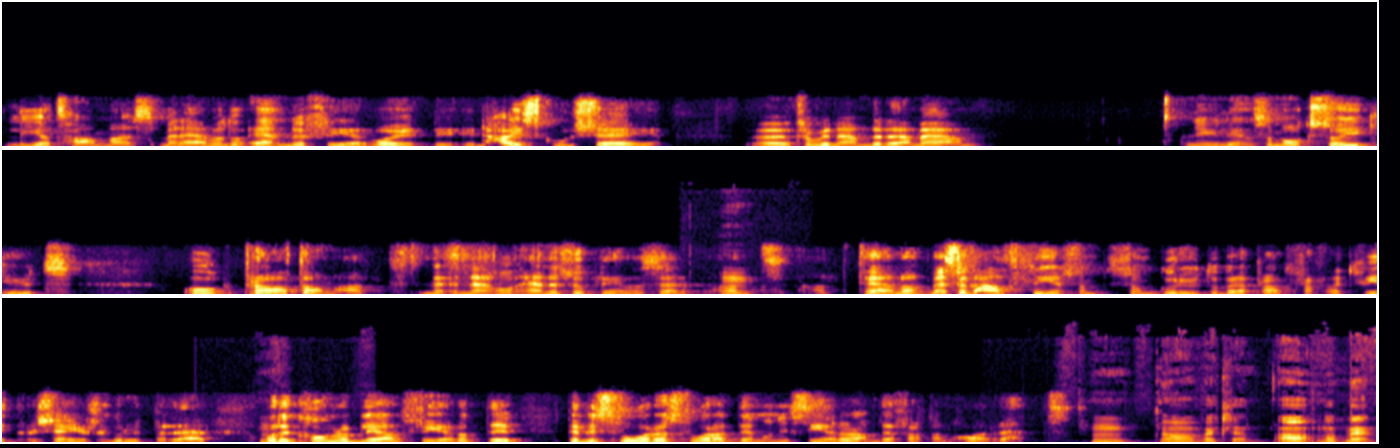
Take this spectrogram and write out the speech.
Leah Thomas, men även då ännu fler var ju en high school-tjej, uh, jag tror vi nämnde det med, nyligen, som också gick ut och pratade om att, när hon, hennes upplevelser mm. att, att tävla. Men så att allt fler som, som går ut och börjar prata, framförallt kvinnor och tjejer som går ut med det där. Mm. Och det kommer att bli allt fler och det, det blir svårare och svårare att demonisera dem därför att de har rätt. Mm. Ja, verkligen. Ja, något mer?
